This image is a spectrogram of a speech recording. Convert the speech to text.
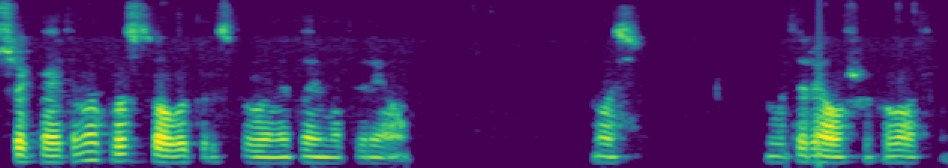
Чекайте, ми просто використали не той матеріал. Ось. Матеріал шоколадки.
